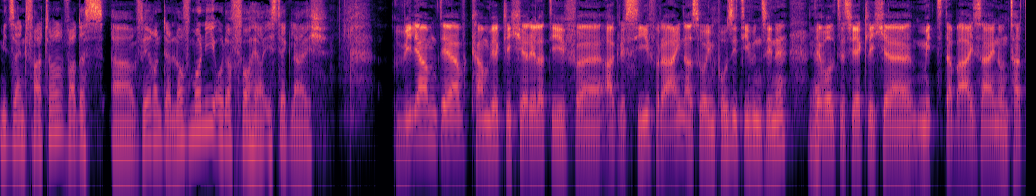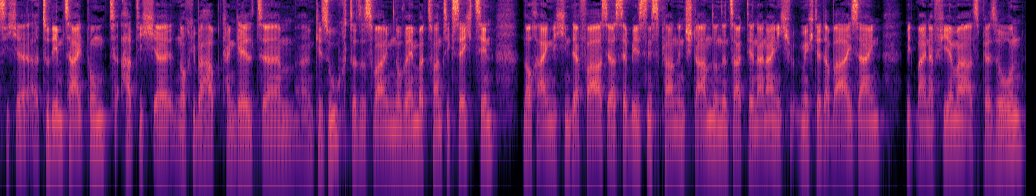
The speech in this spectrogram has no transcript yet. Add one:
mit seinem Vater, war das äh, während der Love Money oder vorher ist er gleich? William, der kam wirklich äh, relativ äh, aggressiv rein, also im positiven Sinne. Ja. Der wollte es wirklich äh, mit dabei sein und hat sich, äh, zu dem Zeitpunkt hatte ich äh, noch überhaupt kein Geld ähm, äh, gesucht. Also das war im November 2016, noch eigentlich in der Phase, als der Businessplan entstand. Und dann sagte er, nein, nein, ich möchte dabei sein mit meiner Firma als Person.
